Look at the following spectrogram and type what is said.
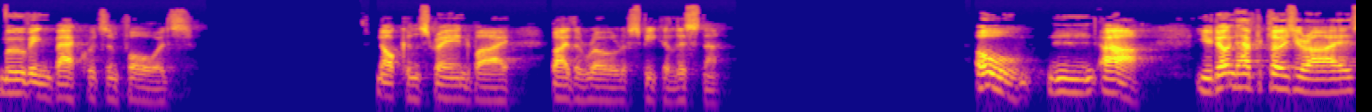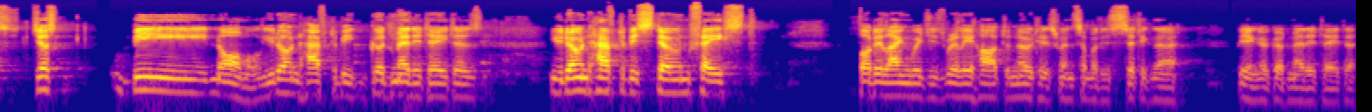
moving backwards and forwards, not constrained by, by the role of speaker listener. Oh, mm, ah, you don't have to close your eyes. Just be normal. You don't have to be good meditators. You don't have to be stone faced. Body language is really hard to notice when somebody's sitting there being a good meditator.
